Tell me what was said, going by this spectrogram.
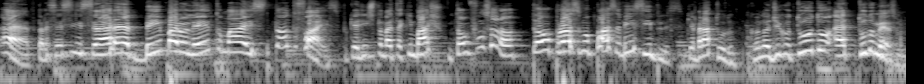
É, para ser sincero, é bem barulhento, mas tanto faz, porque a gente vai estar aqui embaixo, então funcionou. Então o próximo passo é bem simples, quebrar tudo. Quando eu digo tudo, é tudo mesmo.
